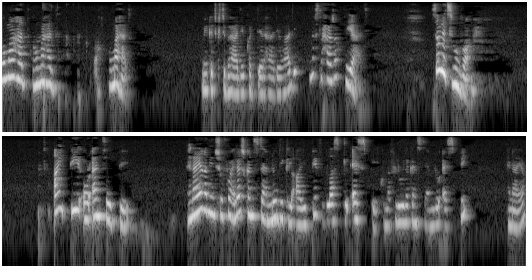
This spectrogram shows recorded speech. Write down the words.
هما هاد هما هاد هما هاد ملي كتكتب هادي وكدير هادي وهادي نفس الحاجة هي هادي. So let's move on. IP or InflP هنايا غادي نشوفو علاش كنستعملو ديك ال IP في بلاصة ال SP كنا في الأولى كنستعملو SP هنايا.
